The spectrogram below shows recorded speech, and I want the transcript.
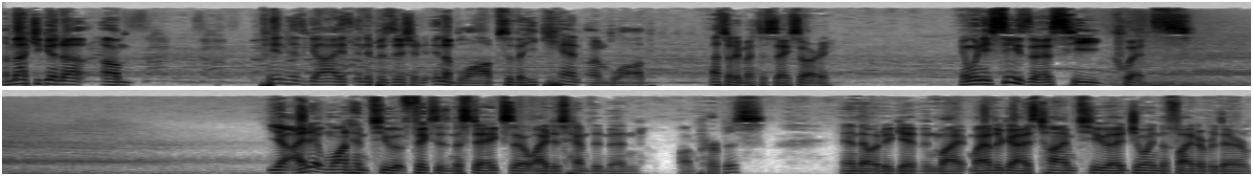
I'm actually gonna um, pin his guys into position in a blob so that he can't unblob. That's what I meant to say. Sorry. And when he sees this, he quits. Yeah, I didn't want him to fix his mistake, so I just hemmed him in on purpose. And that would have given my, my other guys time to uh, join the fight over there.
